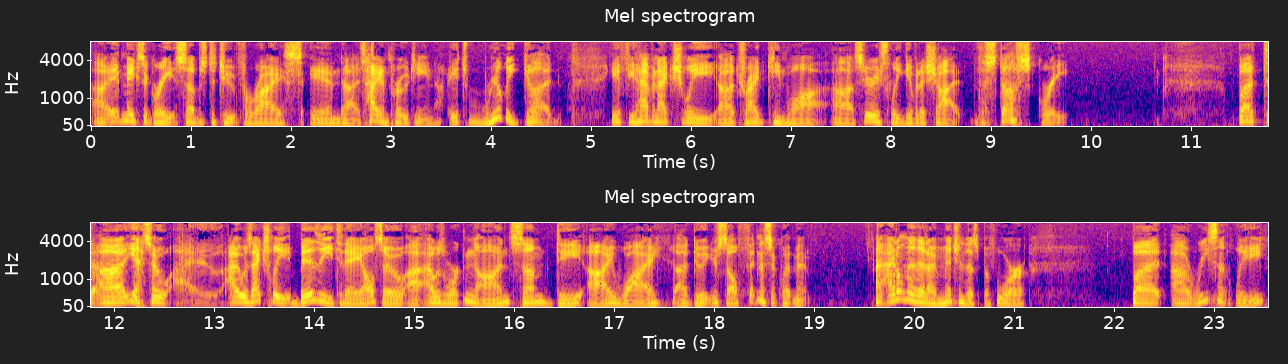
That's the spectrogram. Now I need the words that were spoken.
Uh, it makes a great substitute for rice, and uh, it's high in protein. It's really good. If you haven't actually uh, tried quinoa, uh, seriously, give it a shot. The stuff's great. But uh, yeah, so I, I, was actually busy today. Also, I, was working on some DIY, uh, do-it-yourself fitness equipment. I, I, don't know that I've mentioned this before, but recently,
